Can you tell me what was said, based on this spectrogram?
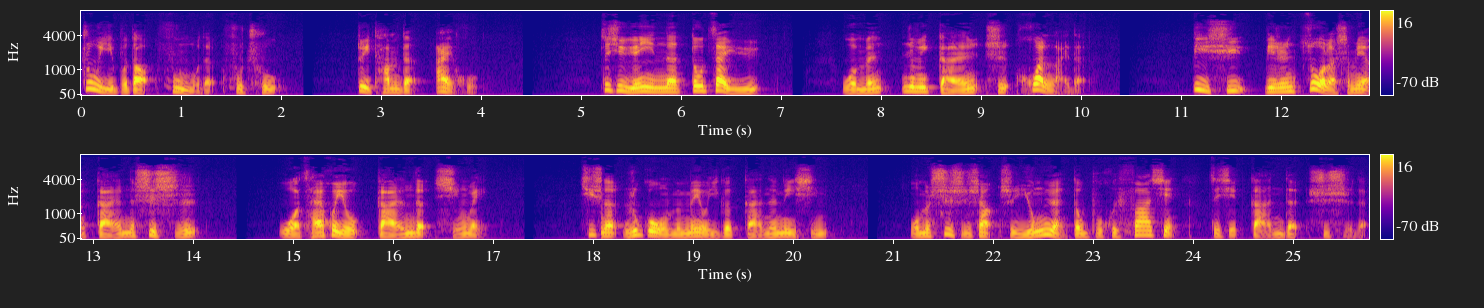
注意不到父母的付出，对他们的爱护。这些原因呢，都在于我们认为感恩是换来的，必须别人做了什么样感恩的事实，我才会有感恩的行为。其实呢，如果我们没有一个感恩的内心，我们事实上是永远都不会发现这些感恩的事实的。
